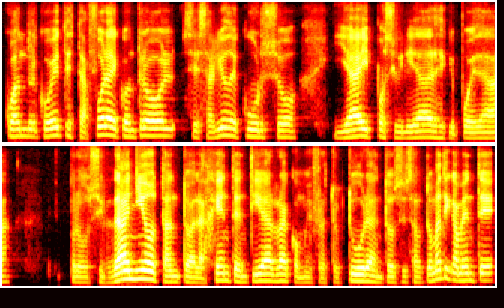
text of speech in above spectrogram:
cuando el cohete está fuera de control, se salió de curso y hay posibilidades de que pueda producir daño tanto a la gente en tierra como infraestructura. Entonces, automáticamente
